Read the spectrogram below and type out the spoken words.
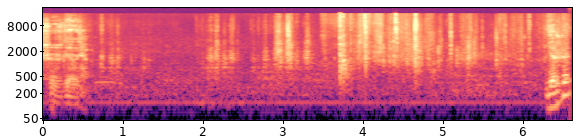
Что ж делать? Держи.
